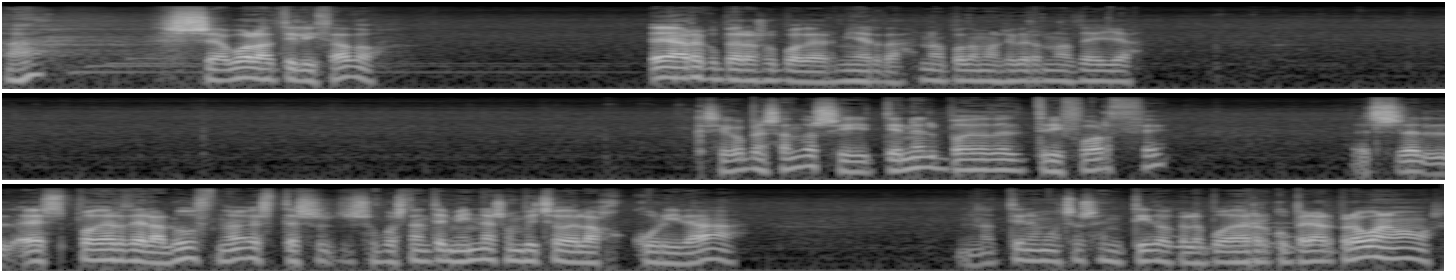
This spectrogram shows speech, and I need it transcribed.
Ah. Se ha volatilizado. Ha recuperado su poder, mierda. No podemos librarnos de ella. Que sigo pensando si tiene el poder del Triforce. Es, es poder de la luz, ¿no? Este supuestamente Minna es un bicho de la oscuridad. No tiene mucho sentido que lo pueda recuperar. Pero bueno, vamos.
